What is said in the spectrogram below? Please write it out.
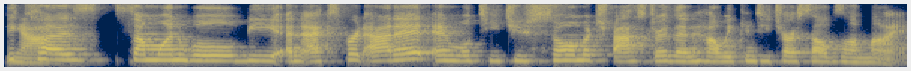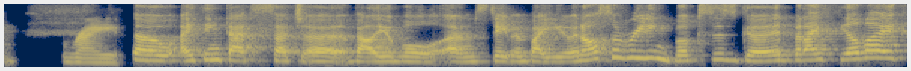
because yeah. someone will be an expert at it and will teach you so much faster than how we can teach ourselves online. Right. So I think that's such a valuable um, statement by you. And also reading books is good, but I feel like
